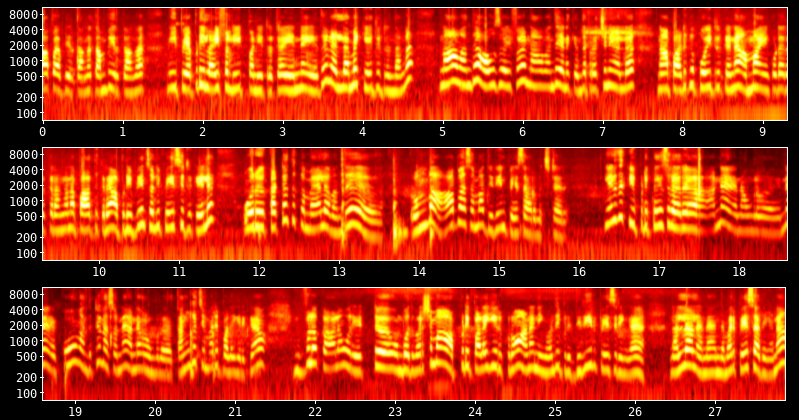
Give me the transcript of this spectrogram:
பாப்பா எப்படி இருக்காங்க? தம்பி இருக்காங்க. நீ இப்போ எப்படி லைஃப்பை லீட் பண்ணிகிட்ருக்க இருக்க? என்ன ஏதுன்னு எல்லாமே கேட்டுட்டு இருந்தாங்க. நான் வந்து ஹவுஸ் ஒய்ஃபு நான் வந்து எனக்கு எந்த பிரச்சனையும் இல்லை. நான் படுக்க போயிட்டு இருக்கேன்னு அம்மா என் கூட இருக்கிறாங்க நான் பார்த்துக்கிறேன் அப்படி இப்படின்னு சொல்லி பேசிகிட்டு இருக்கையில் ஒரு கட்டத்துக்கு மேலே வந்து ரொம்ப ஆபாசமாக திடீர்னு பேச ஆரம்பிச்சிட்டாரு. எதுக்கு இப்படி பேசுகிறாரு அண்ணன் நான் உங்களை என்ன கோவம் வந்துட்டு நான் சொன்னேன் அண்ணன் உங்களை தங்கச்சி மாதிரி பழகிருக்கேன் இவ்வளோ காலம் ஒரு எட்டு ஒம்பது வருஷமாக அப்படி பழகிருக்கிறோம் ஆனால் நீங்கள் வந்து இப்படி திடீர்னு பேசுகிறீங்க நல்லா இல்லைண்ணே இந்த மாதிரி பேசாதீங்கன்னா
